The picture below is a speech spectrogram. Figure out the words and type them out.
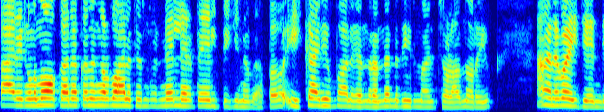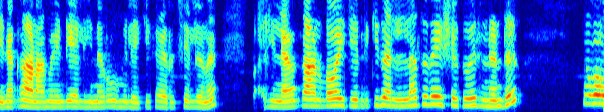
കാര്യങ്ങൾ നോക്കാനൊക്കെ നിങ്ങൾ ബാലചന്ദ്രനെ അല്ലേ ഏൽപ്പിക്കുന്നത്? അപ്പോൾ ഈ കാര്യം ബാലചന്ദ്രൻ തന്നെ തീരുമാനിച്ചോളാം എന്ന് പറയും. അങ്ങനെ വൈജയന്തിനെ കാണാൻ വേണ്ടി അലീന റൂമിലേക്ക് കയറി ചെല്ലാണ്. അലീന കാണുമ്പോൾ വൈജയന്തിക്ക് ഇതല്ലാത്ത ദേഷ്യമൊക്കെ വരുന്നുണ്ട്. അപ്പോൾ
